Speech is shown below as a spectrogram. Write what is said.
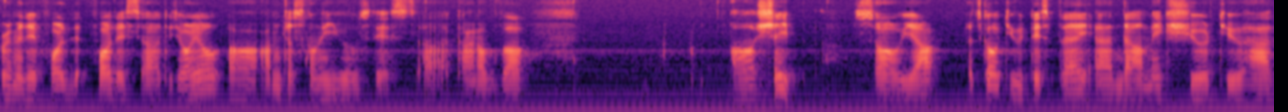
primitive for th for this uh, tutorial. Uh, I'm just gonna use this uh, kind of uh, shape. So yeah let's go to display and make sure to have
